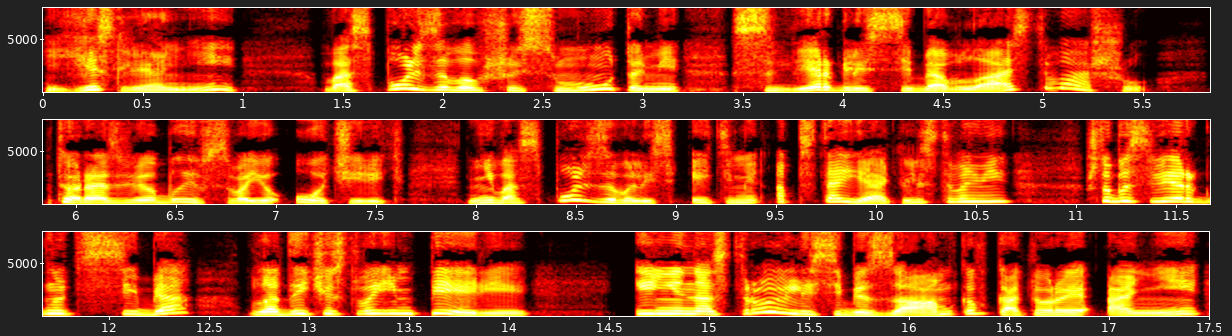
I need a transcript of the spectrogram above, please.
Если они, воспользовавшись смутами, свергли с себя власть вашу, то разве вы, в свою очередь, не воспользовались этими обстоятельствами, чтобы свергнуть с себя владычество империи — и не настроили себе замков, которые они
